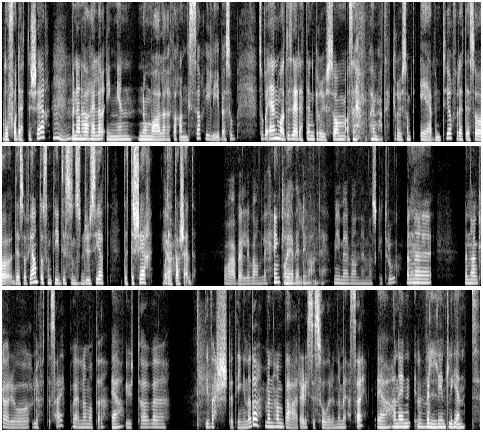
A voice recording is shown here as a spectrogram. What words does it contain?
hvorfor dette skjer. Mm. Men han har heller ingen normale referanser i livet. Så, så på en måte så er dette en grusom, altså på en måte et grusomt eventyr, for dette er så, det er så fjernt, og samtidig sånn som du sier, at dette skjer, og Ja. dette har skjedd. Og er veldig vanlig, Og egentlig. er veldig vanlig. Mye mer vanlig enn man skulle tro. Men, Ja. eh, men han klarer jo å løfte seg på en eller annen måte Ja. ut av eh, de verste tingene, da. Men han bærer disse sårene med seg. Ja, han er en veldig intelligent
